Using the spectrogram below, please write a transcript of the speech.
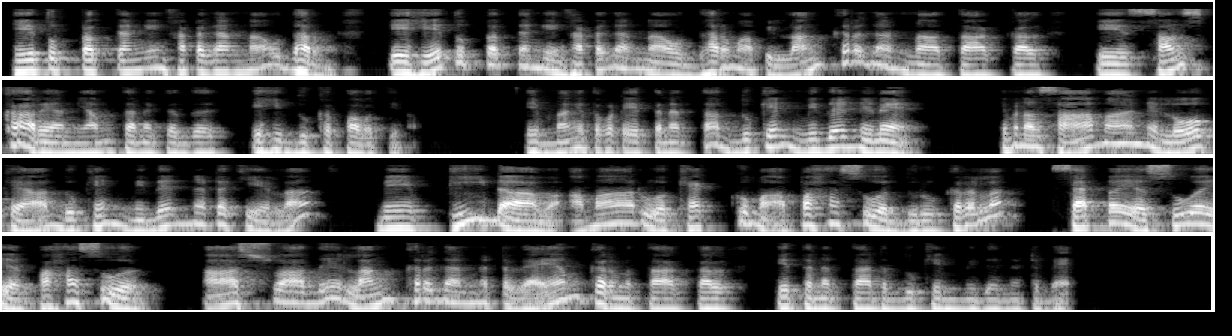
හේතු ප්‍රත්‍යයෙන් හටගන්නා වූ ධර්ම. ඒ හේතුප්‍රත්‍යයෙන් හටගන්නා වූ ධර්ම අපි ලං කරගන්නා තාක්කල් ඒ සංස්කාරයන් යම් තැනකද එහි දුක පවතිනවා. එහෙනම් එතකොට ඒ තැනත්තා දුකෙන් මිදෙන්නේ නැහැ. එහෙනම් සාමාන්‍ය ලෝකයා දුකෙන් මිදෙන්නට කියලා මේ පීඩාව, අමාරුව, කැක්කුම, අපහසුව දුරු කරලා සැපය, සුවය, පහසුව, ආස්වාදය ලං කරගන්නට වෑයම් කරන තාක්කල් එතනත්තාට දුකෙන් මිදෙන්නට බෑ.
